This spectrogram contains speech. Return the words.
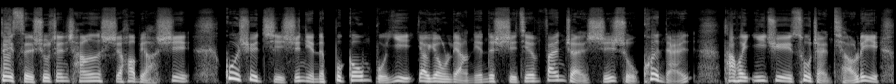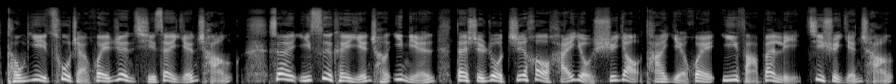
对此，苏贞昌十号表示，过去几十年的不公不义，要用两年的时间翻转，实属困难。他会依据促转条例，同意促转会任期再延长。虽然一次可以延长一年，但是若之后还有需要，他也。也会依法办理，继续延长。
